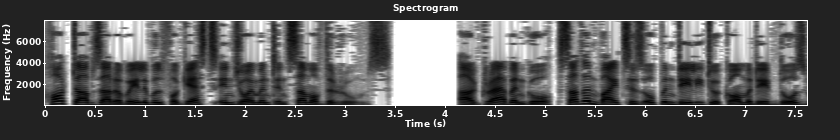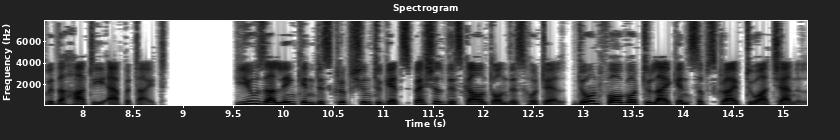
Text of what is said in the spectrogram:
Hot tubs are available for guests' enjoyment in some of the rooms. Our grab and go, Southern Bites is open daily to accommodate those with a hearty appetite. Use our link in description to get special discount on this hotel. Don't forget to like and subscribe to our channel.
